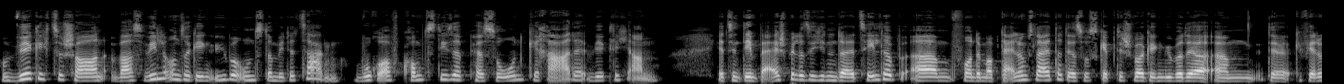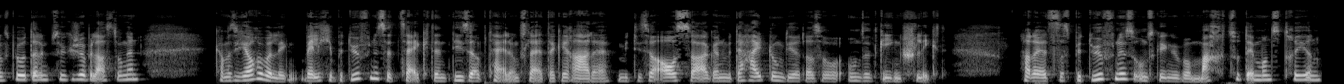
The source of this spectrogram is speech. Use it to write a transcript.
Um wirklich zu schauen, was will unser Gegenüber uns damit jetzt sagen? Worauf kommt es dieser Person gerade wirklich an? Jetzt in dem Beispiel, das ich Ihnen da erzählt habe, ähm, von dem Abteilungsleiter, der so skeptisch war gegenüber der, ähm, der Gefährdungsbeurteilung psychischer Belastungen, kann man sich auch überlegen, welche Bedürfnisse zeigt denn dieser Abteilungsleiter gerade mit dieser Aussage und mit der Haltung, die er da so uns entgegenschlägt? Hat er jetzt das Bedürfnis, uns gegenüber Macht zu demonstrieren?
